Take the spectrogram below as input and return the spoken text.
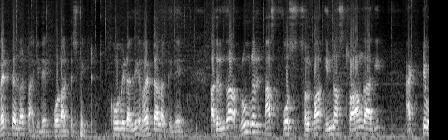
ರೆಡ್ ಅಲರ್ಟ್ ಆಗಿದೆ ಕೋಲಾರ ಡಿಸ್ಟ್ರಿಕ್ಟ್. ಕೋವಿಡಲ್ಲಿ ರೆಡ್ ಅಲರ್ಟ್ ಇದೆ. ಅದರಿಂದ ರೂರಲ್ ಟಾಸ್ಕ್ ಫೋರ್ಸ್ ಸ್ವಲ್ಪ ಇನ್ನೂ ಸ್ಟ್ರಾಂಗ್ ಆಗಿ ಆಕ್ಟಿವ್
